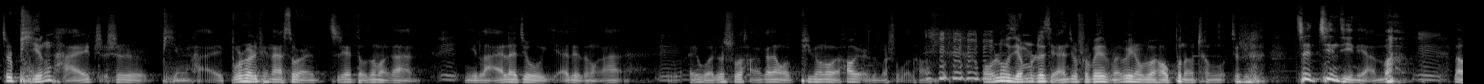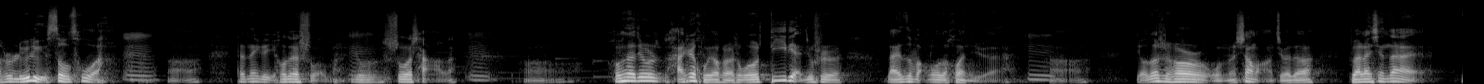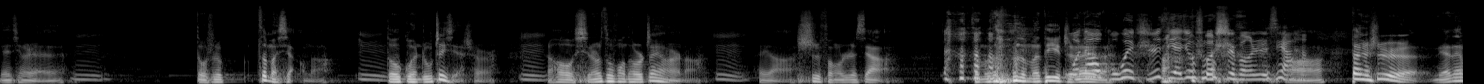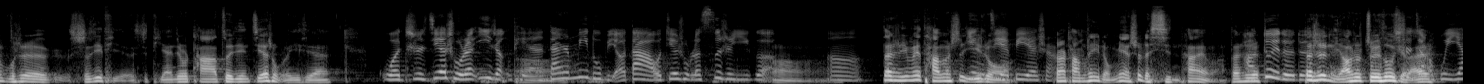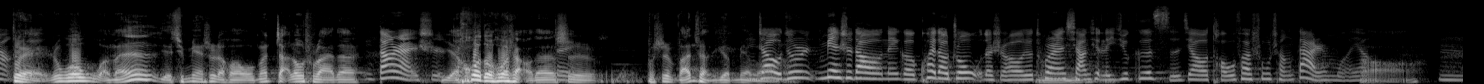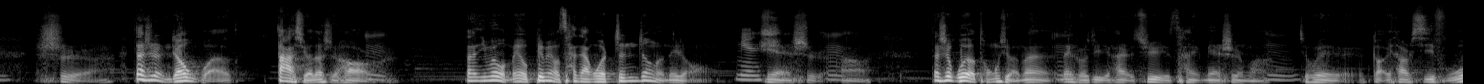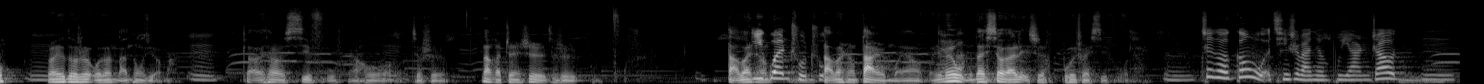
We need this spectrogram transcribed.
就是平台只是平台，不是说这平台所有人之前都这么干，嗯你来了就也得这么干。嗯哎，我这说好像刚才我批评罗永浩也是这么说的哈。我们录节目之前就说为什么为什么罗永浩不能成功，就是近近几年吧，嗯老是屡屡受挫嗯啊。但那个以后再说吧，嗯就说岔了嗯啊。回头就是还是回到头来说，我第一点就是来自网络的幻觉嗯啊。有的时候我们上网觉得原来现在年轻人嗯都是这么想的，嗯，都关注这些事儿，嗯然后行事作风都是这样的。嗯，哎呀，世风日下，怎么怎么怎么地之我类的我倒不会直接就说世风日下，啊。但是年年不是实际体体验，就是他最近接触了一些我只接触了一整天啊，但是密度比较大，我接触了四十一个，啊，嗯，但是因为他们是一种，应届毕业生但是他们是一种面试的心态嘛。但是、啊，对对对，对但是你要是追溯起来，不一样，对，，如果我们也去面试的话，我们展露出来的当然是也或多或少的是不是完全的一个面貌？你知道，我就是面试到那个快到中午的时候，我就突然嗯想起了一句歌词，叫“头发梳成大人模样哦，”。嗯是，但是你知道我大学的时候，嗯，但因为我没有，并没有参加过真正的那种面试，面试嗯。啊，但是我有同学们嗯。那时候就已经开始去参与面试嘛，嗯。就会搞一套西服，因为嗯都是我的男同学嘛，嗯。搞一套西服，然后嗯。就是那可真是就是打扮衣冠楚楚。打扮成大人模样嘛，因为我们在校园里是不会穿西服的。嗯，这个跟我其实完全不一样。你知道，嗯。嗯，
